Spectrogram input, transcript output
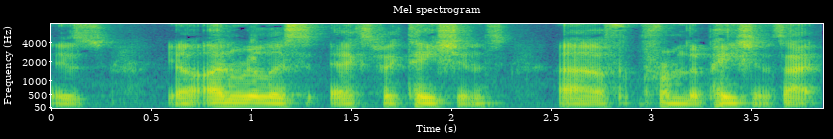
It's you know, unrealistic expectations uh, from the patient side.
